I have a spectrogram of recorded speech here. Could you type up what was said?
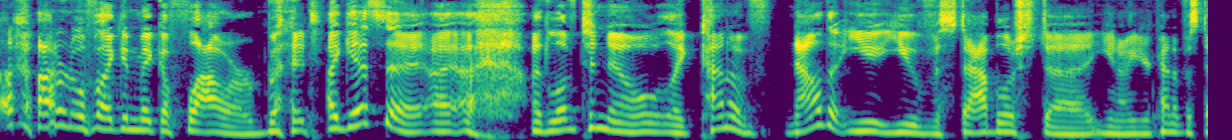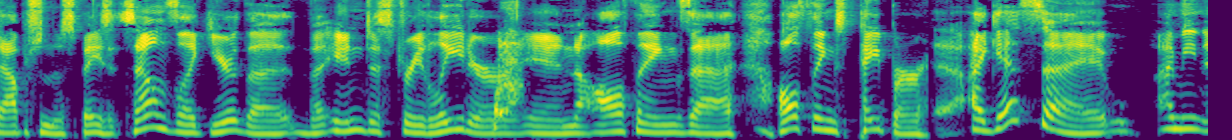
I don't know if I can make a flower, but I guess uh, I, I'd love to know like kind of now that you you've established uh, you know you're kind of established in the space. It sounds like you're the the industry leader in all things uh, all things paper. I guess, uh, I mean,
